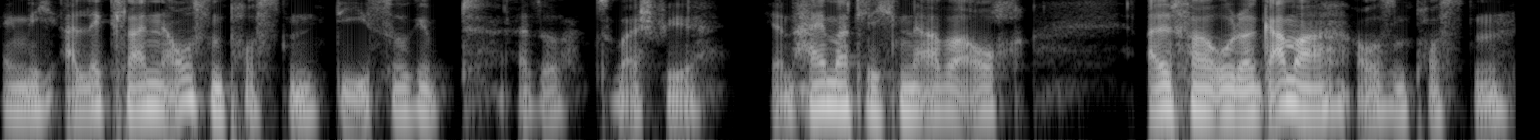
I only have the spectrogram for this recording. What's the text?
eigentlich alle kleinen Außenposten, die es so gibt. Also zum Beispiel ihren heimatlichen, aber auch Alpha- oder Gamma-Außenposten.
